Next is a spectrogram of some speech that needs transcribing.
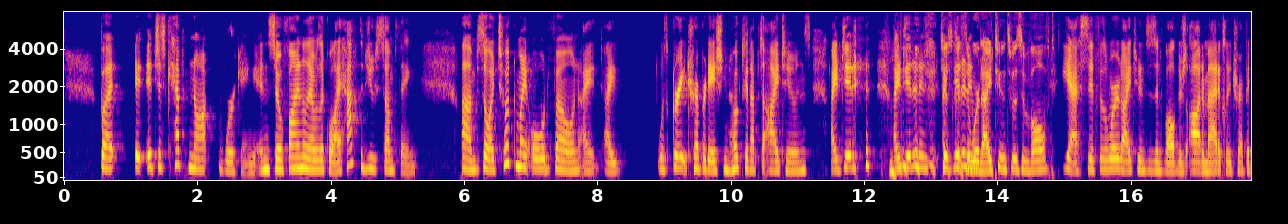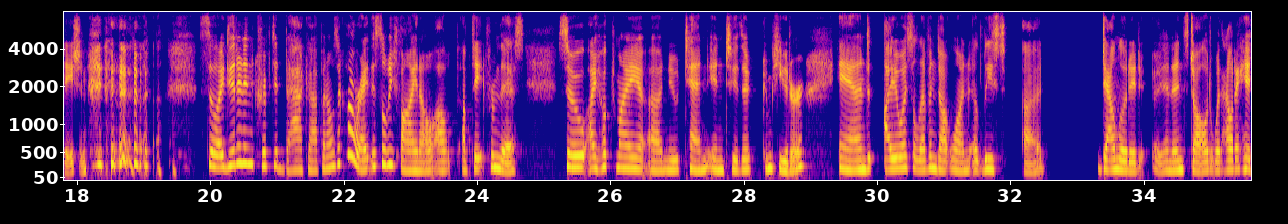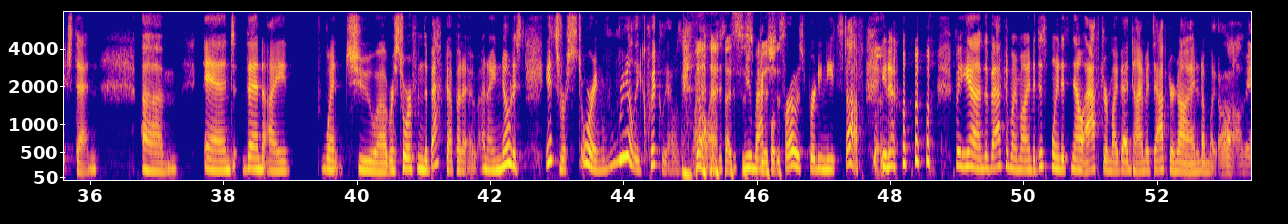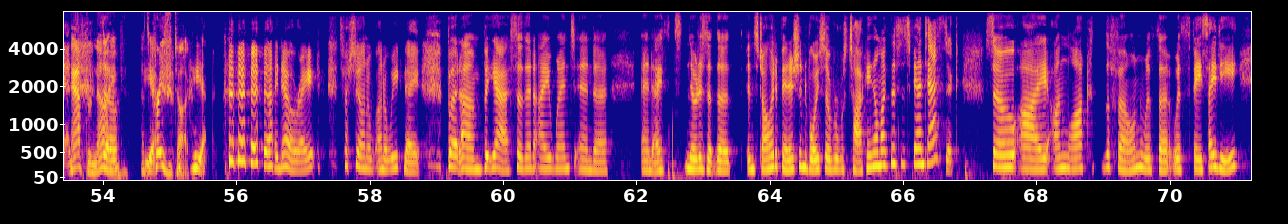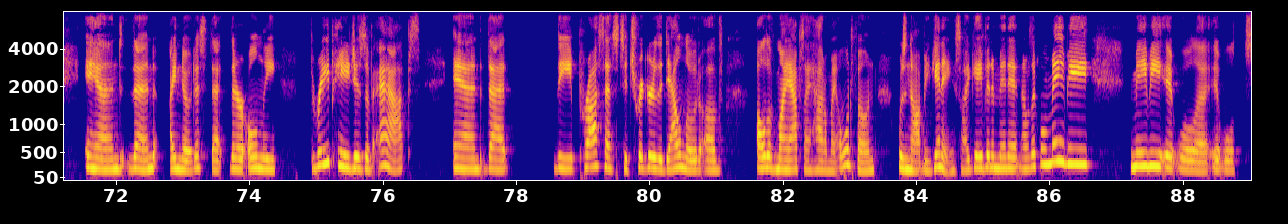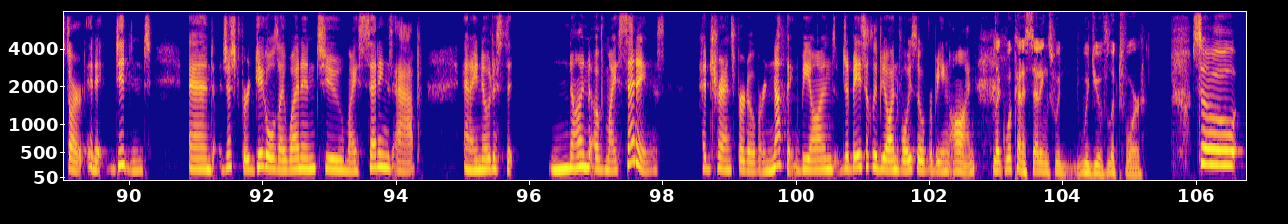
But it, it just kept not working. And so finally I was like, well, I have to do something. Um, so I took my old phone. I, I with great trepidation hooked it up to iTunes. I did I did it in Just because the in- word iTunes was involved? yes, if the word iTunes is involved, there's automatically trepidation. so I did an encrypted backup, and I was like, all right, this will be fine. I'll, I'll update from this. So I hooked my uh, new 10 into the computer, and iOS 11.1 at least uh, downloaded and installed without a hitch then. Um, and then I went to uh, restore from the backup and I, and I noticed it's restoring really quickly. I was like, wow, this, this new MacBook Pro is pretty neat stuff, you know? but yeah, in the back of my mind, at this point, it's now after my bedtime. It's after nine. And I'm like, oh man. After nine. That's yeah. crazy talk. Yeah, I know, right? Especially on a on a weeknight. But um, but yeah. So then I went and uh, and I noticed that the install had finished and VoiceOver was talking. I'm like, this is fantastic. So I unlock the phone with uh, with Face ID, and then I noticed that there are only three pages of apps, and that the process to trigger the download of all of my apps I had on my old phone was not beginning. So I gave it a minute and I was like, well, maybe, maybe it will uh, it will start and it didn't and just for giggles i went into my settings app and i noticed that none of my settings had transferred over. Nothing beyond basically beyond voiceover being on. Like what kind of settings would would you have looked for? So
